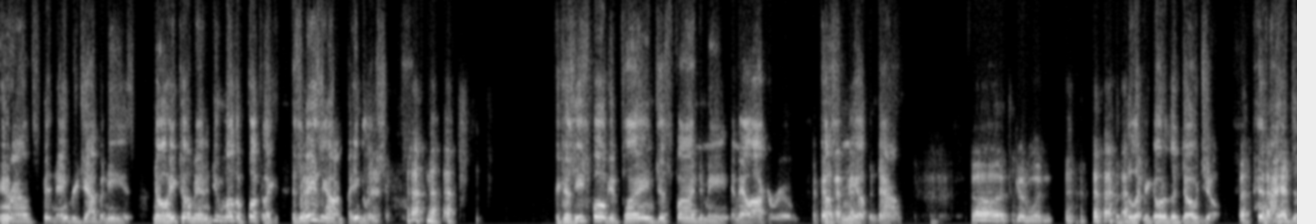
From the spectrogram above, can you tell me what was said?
You know, around spitting angry Japanese. No, he come in and you motherfucker. Like it's amazing how my English because he spoke in plain just fine to me in that locker room, cussing me up and down oh, that's a good one. to let me go to the dojo. And I had to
